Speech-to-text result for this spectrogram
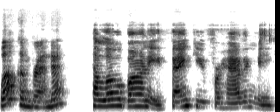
Welcome, Brenda. Hello, Bonnie. Thank you for having me.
